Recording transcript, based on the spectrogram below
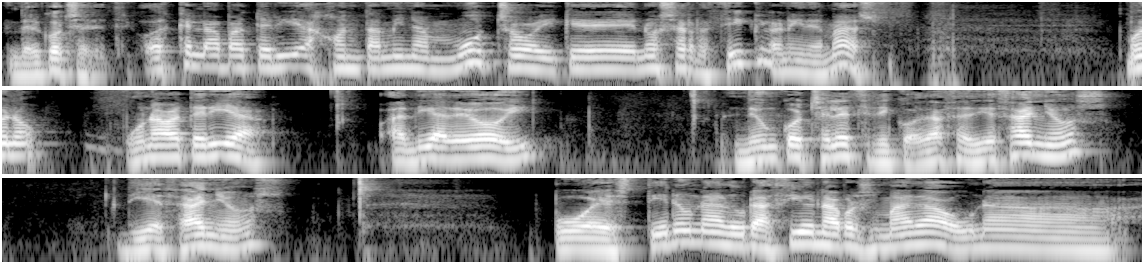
del coche eléctrico. Es que las baterías contaminan mucho y que no se reciclan y demás. Bueno, una batería a día de hoy de un coche eléctrico de hace 10 años, 10 años, pues tiene una duración aproximada o una...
